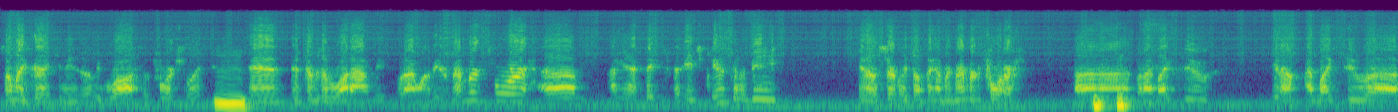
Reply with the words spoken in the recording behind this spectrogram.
So many great comedians that we've lost, unfortunately. Mm. And in terms of what I what I want to be remembered for, um, I mean, I think the HQ is going to be, you know, certainly something I'm remembered for. Uh, but I'd like to, you know, I'd like to, uh,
